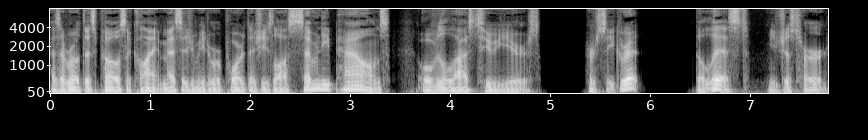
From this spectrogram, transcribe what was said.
As I wrote this post, a client messaged me to report that she's lost 70 pounds over the last two years. Her secret? The list you just heard.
